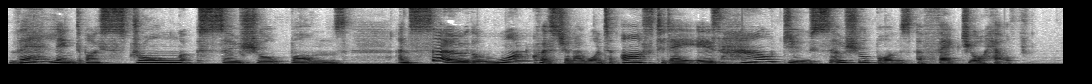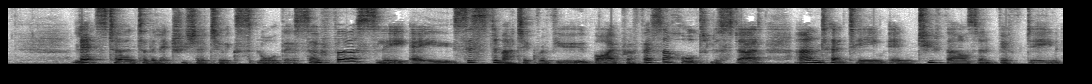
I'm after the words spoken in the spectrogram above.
they're linked by strong social bonds. And so, the one question I want to ask today is how do social bonds affect your health? Let's turn to the literature to explore this. So, firstly, a systematic review by Professor Holt-Lunstad and her team in 2015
